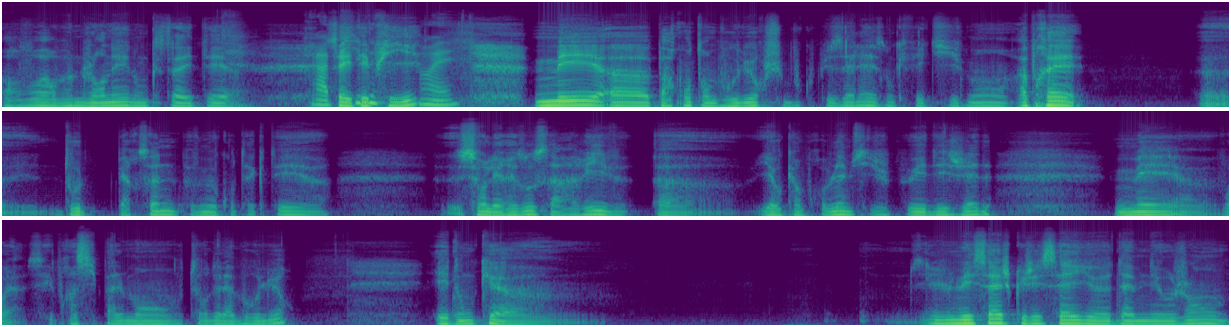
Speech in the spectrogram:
Au revoir, bonne journée. Donc ça a été, euh, ça a été plié. Mais par contre, en brûlure, je suis beaucoup plus à l'aise. Donc effectivement, après, d'autres personnes peuvent me contacter sur les réseaux. Ça arrive. Il n'y a aucun problème. Si je peux aider, j'aide. Mais euh, voilà, c'est principalement autour de la brûlure. Et donc, euh, le message que j'essaye euh, d'amener aux gens,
